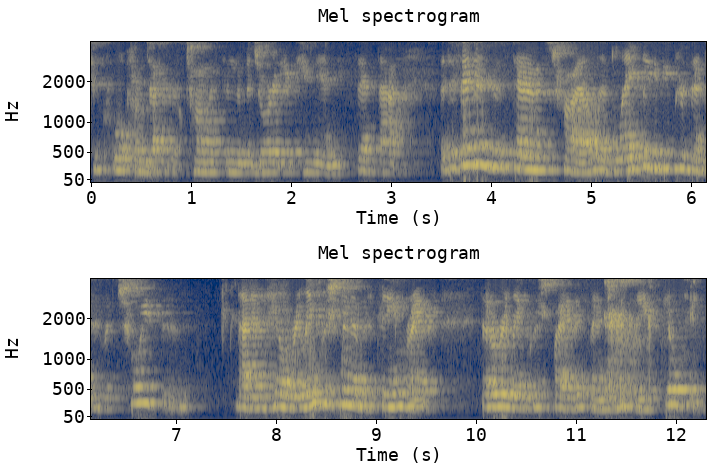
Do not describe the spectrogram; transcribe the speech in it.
to quote from Justice Thomas in the majority opinion. He said that a defendant who stands trial is likely to be presented with choices that entail relinquishment of the same rights that are relinquished by a defendant who pleads guilty.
